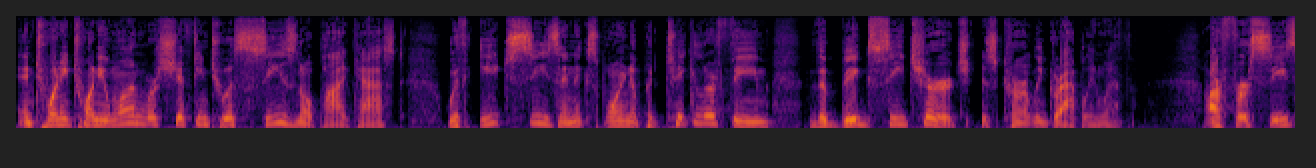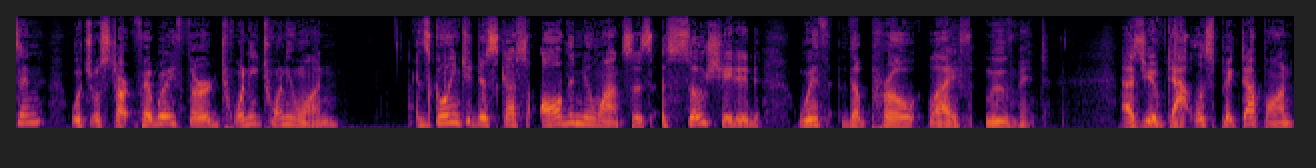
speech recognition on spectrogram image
In 2021, we're shifting to a seasonal podcast, with each season exploring a particular theme the Big C Church is currently grappling with. Our first season, which will start February 3rd, 2021, is going to discuss all the nuances associated with the pro life movement. As you have doubtless picked up on,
